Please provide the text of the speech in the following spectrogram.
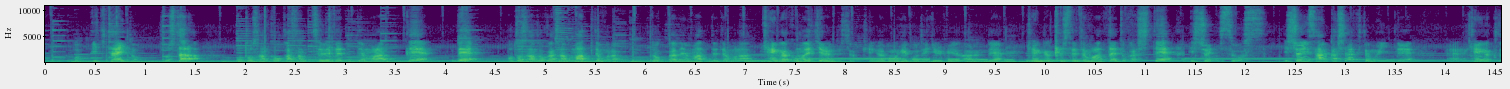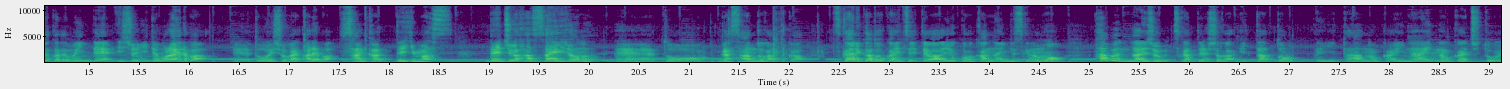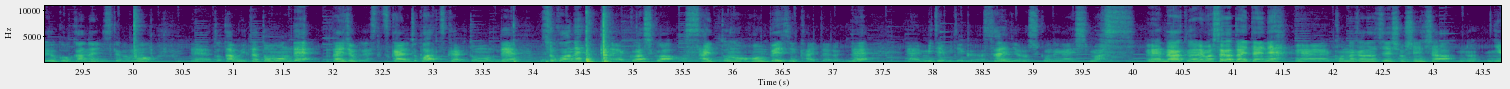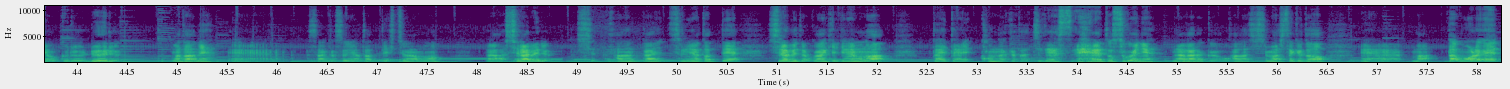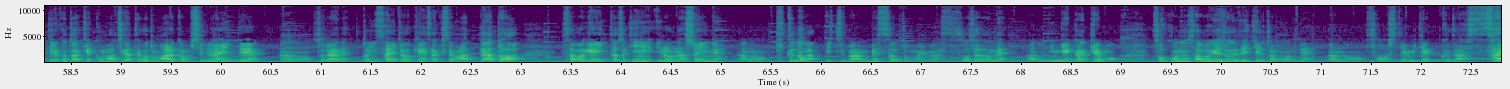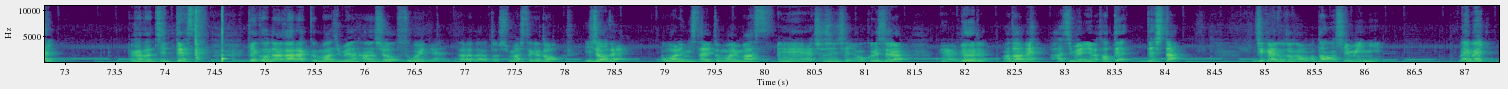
行きたいと。そしたらお父さんとお母さん連れてってもらってでお父さんとお母さん待ってもらう。どっかで待っててもらう。見学もできるんですよ。見学も結構できるフィールドあるんで見学しててもらったりとかして一緒に過ごす。一緒に参加しなくてもいいんで、えー、見学とかでもいいんで一緒にいてもらえれば、えー、同意書があれば参加できます。で18歳以上の、えーと、がサンドガンとか使えるかどうかについてはよくわかんないんですけども多分大丈夫。使ってる人がいたといたのかいないのかちょっとよくわかんないんですけどもえーと、多分いたと思うんで大丈夫です。使えるとこは使えると思うんでそこはね、えー、詳しくはサイトのホームページに書いてあるんで、えー、見てみてください。よろしくお願いします、えー、長くなりましたが大体ね、えこんな形で初心者に送るルールまたね、え参加するにあたって必要なものあ調べる参加するにあたって調べておかなきゃいけないものは大体こんな形です。えっ、ー、と、すごいね、長らくお話ししましたけど、えー、まあ、多分俺が言ってることは結構間違ってることもあるかもしれないんで、あの、それはね、本当にサイトを検索してもらって、あとは、サバゲー行った時にいろんな人にね、あの、聞くのが一番ベストだと思います。そうするとね、あの、人間関係もそこのサバゲー場でできると思うんで、あの、そうしてみてください。って形です。結構長らく真面目な話をすごいね、ダラダラとしましたけど、以上で終わりにしたいと思います。えー、初心者にお送りするえー、ルール、またはね、始めるにあたってでした。次回の動画もお楽しみに。バイバイ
